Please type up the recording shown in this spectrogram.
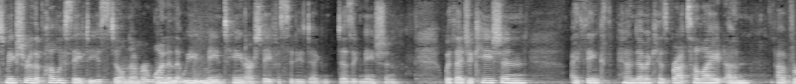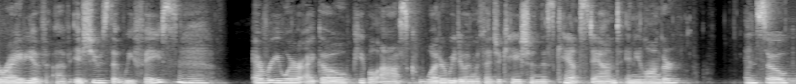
to make sure that public safety is still number one, and that we maintain our safest city de- designation. With education, I think the pandemic has brought to light um, a variety of, of issues that we face. Everywhere I go, people ask, What are we doing with education? This can't stand any longer. And so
